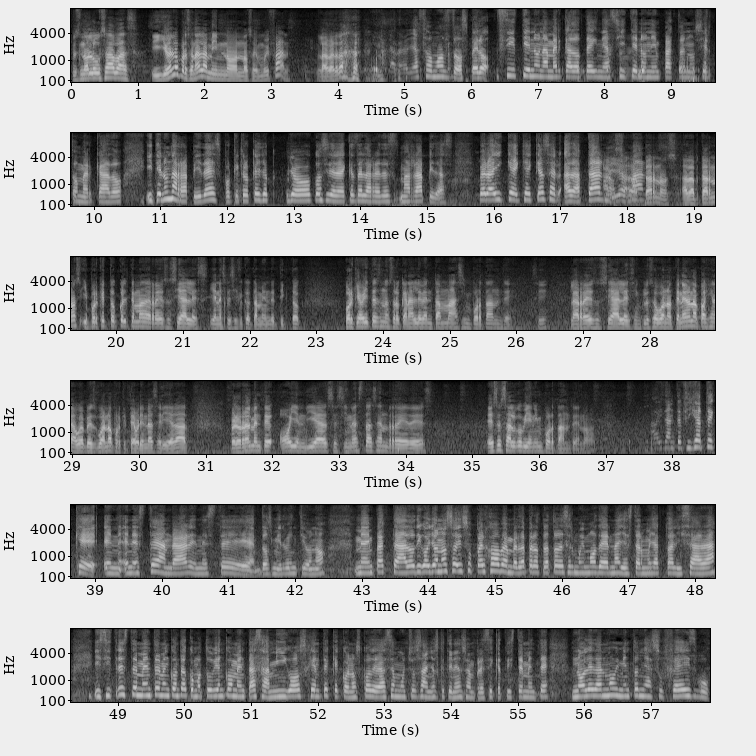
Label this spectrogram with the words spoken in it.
Pues no lo usabas. Y yo en lo personal a mí no, no soy muy fan la verdad. La verdad, ya somos dos, pero sí tiene una mercadotecnia, sí tiene un impacto en un cierto mercado y tiene una rapidez, porque creo que yo, yo consideraría que es de las redes más rápidas. Pero ahí, ¿qué, qué hay que hacer? Adaptarnos. Ahí, adaptarnos, adaptarnos. ¿Y por qué toco el tema de redes sociales y en específico también de TikTok? Porque ahorita es nuestro canal de venta más importante, ¿sí? Las redes sociales, incluso, bueno, tener una página web es bueno porque te brinda seriedad pero realmente hoy en día, si no estás en redes, eso es algo bien importante, ¿no? Ay, Dante, fíjate que en, en, este andar, en este 2021, me ha impactado. Digo, yo no soy súper joven, ¿verdad? Pero trato de ser muy moderna y estar muy actualizada. Y sí, tristemente me encuentro, como tú bien comentas, amigos, gente que conozco de hace muchos años que tienen su empresa y que tristemente no le dan movimiento ni a su Facebook.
